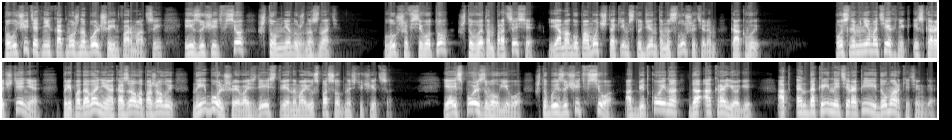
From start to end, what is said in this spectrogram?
получить от них как можно больше информации и изучить все, что мне нужно знать. Лучше всего то, что в этом процессе я могу помочь таким студентам и слушателям, как вы. После мнемотехник и скорочтения преподавание оказало, пожалуй, наибольшее воздействие на мою способность учиться. Я использовал его, чтобы изучить все, от биткоина до акройоги, от эндокринной терапии до маркетинга.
